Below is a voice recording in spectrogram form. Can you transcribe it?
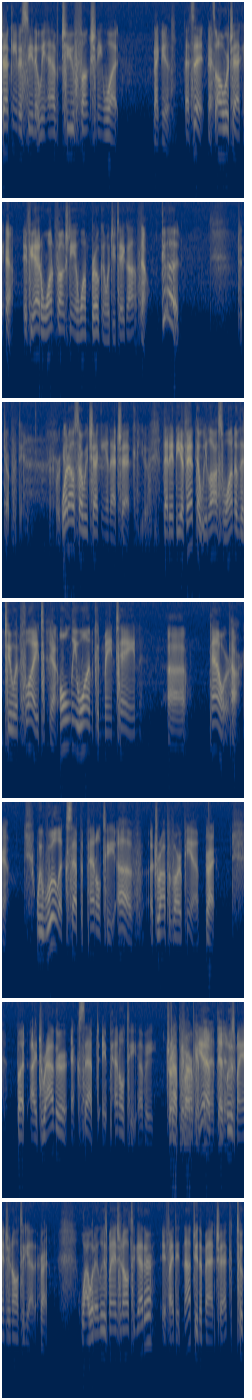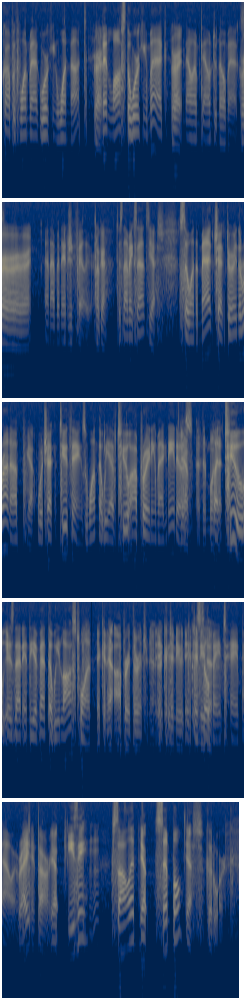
checking to see that we have two functioning what? Magnetos. That's it. That's Yeah. all we're checking. Yeah. If you had one functioning and one broken, would you take off? No. Good. T- Drop 15. What else are we checking in that check? That in the event that we lost one of the two in flight, Yeah. only one could maintain Uh, power. power, yeah. We will accept the penalty of a drop of RPM, Right. But I'd rather accept a penalty of a Drop drop, of in RPM RPM, than- than, lose my engine altogether. Right. Why would I lose my engine altogether? If I did not do the mag check, took off with one mag working, one not, Right. then lost the working mag, Right. now I'm down to no mags, Right, right, right, an engine failure. Okay. Does that make sense? Yes. So in the mag check during the run-up, Yeah. we're checking two things. One, that we have two operating magnetos, Yeah. And then one but that two is that in the event that we lost one, it can operate their engine. It could, continue, it continue still to maintain power, right? maintain power. Yep. Easy? Mm -hmm. Solid? Yep. Simple? Yes. Good work.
